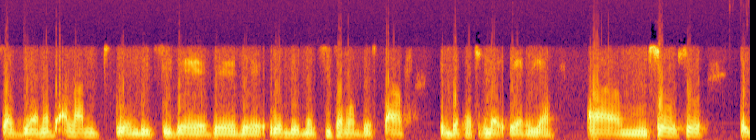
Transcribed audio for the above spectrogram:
so that they are not alarmed when they see the, the, the when they see some of the staff in the particular area. Um, so so the,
